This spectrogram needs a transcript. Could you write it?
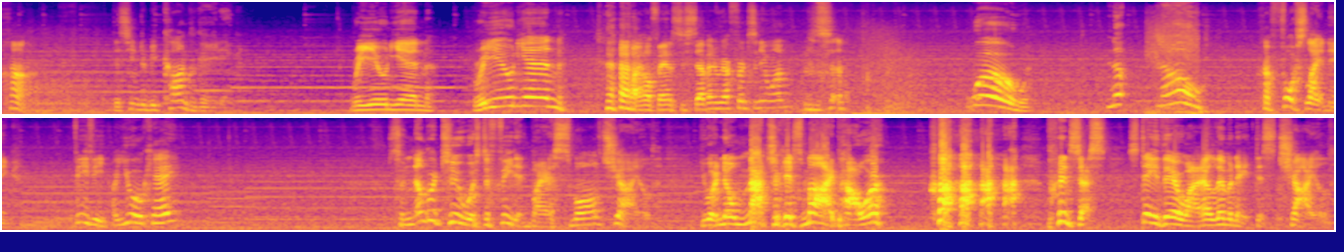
Huh. They seem to be congregating. Reunion! Reunion! Final Fantasy VII reference, anyone? Whoa! No, no! Force lightning. Vivi, are you okay? So number two was defeated by a small child. You are no match against my power! Ha ha ha ha! Princess, stay there while I eliminate this child.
